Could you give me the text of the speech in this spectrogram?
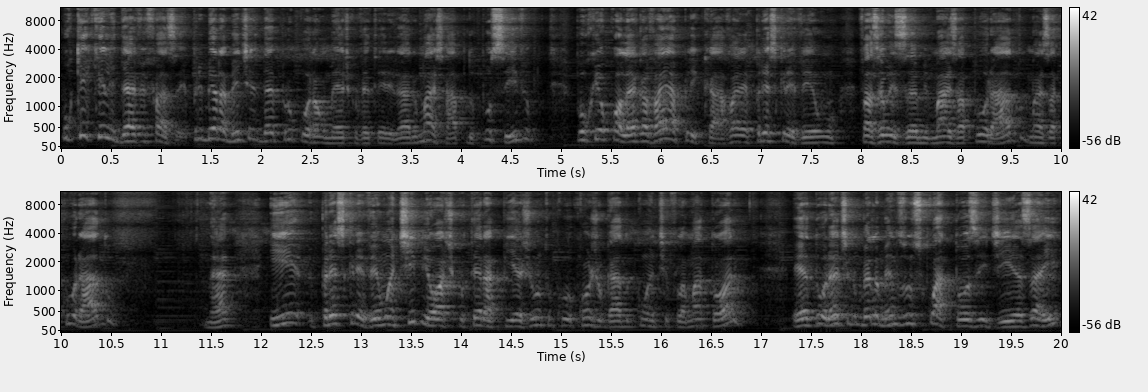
O que, que ele deve fazer? Primeiramente, ele deve procurar um médico veterinário o mais rápido possível, porque o colega vai aplicar, vai prescrever um, fazer um exame mais apurado, mais acurado, né? E prescrever uma antibiótico terapia junto com, conjugado com anti-inflamatório, é, durante pelo menos uns 14 dias aí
